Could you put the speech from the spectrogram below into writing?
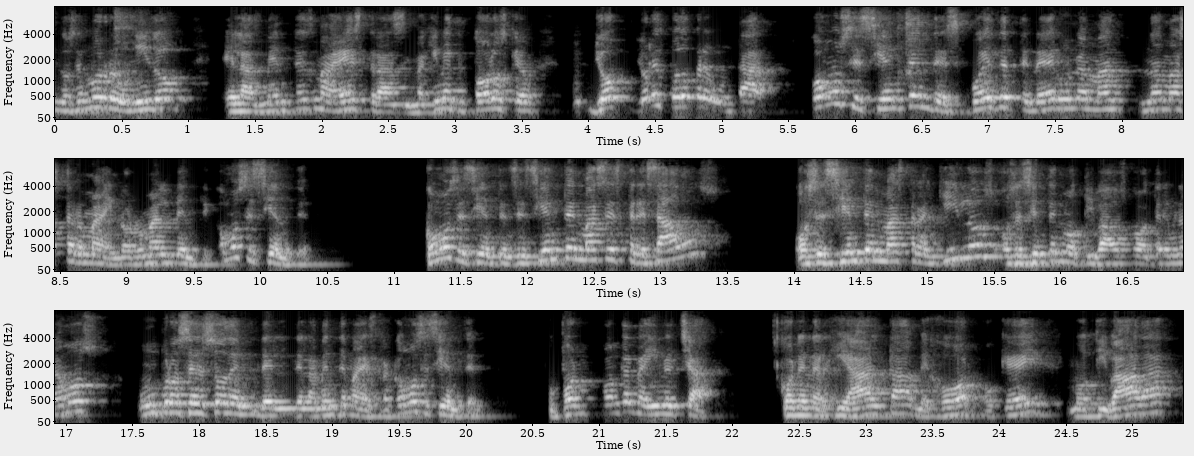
nos hemos reunido en las mentes maestras, imagínate todos los que, yo, yo les puedo preguntar, ¿cómo se sienten después de tener una, una mastermind normalmente? ¿Cómo se sienten? ¿Cómo se sienten? ¿Se sienten más estresados? ¿O se sienten más tranquilos? ¿O se sienten motivados? Cuando terminamos un proceso de, la mente maestra, ¿cómo se sienten? pónganme ahí en el chat. Con energía alta, mejor, ¿ok? Motivada,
